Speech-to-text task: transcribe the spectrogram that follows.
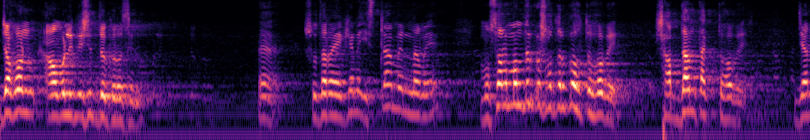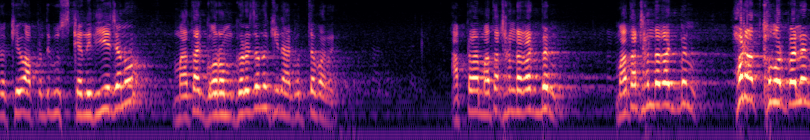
যখন আওয়ামী লীগ নিষিদ্ধ করেছিল। হ্যাঁ সুতরাং এখানে ইসলামের নামে মুসলমানদেরকে সতর্ক হতে হবে, সাবধান থাকতে হবে, যেন কেউ আপনাদেরকে উস্কানি দিয়ে যেন মাথা গরম করে যেন কি না করতে পারে। আপনারা মাথা ঠান্ডা রাখবেন, মাথা ঠান্ডা রাখবেন, হঠাৎ খবর পেলেন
